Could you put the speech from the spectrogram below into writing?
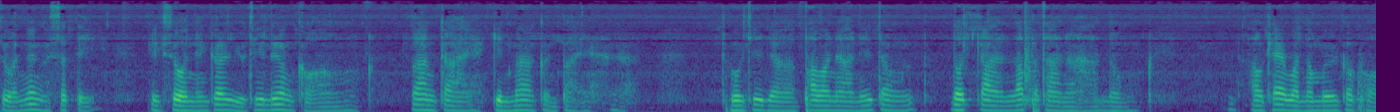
ส่วนเรื่องสติ อีกส่วนหนึ่งก็อยู่ที่เรื่องของร่างกายกินมากเกินไปผู้ที่จะภาวนานี้ต้องลดการรับประทานอาหารลง เอาแค่วันละมื้อก็พอ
